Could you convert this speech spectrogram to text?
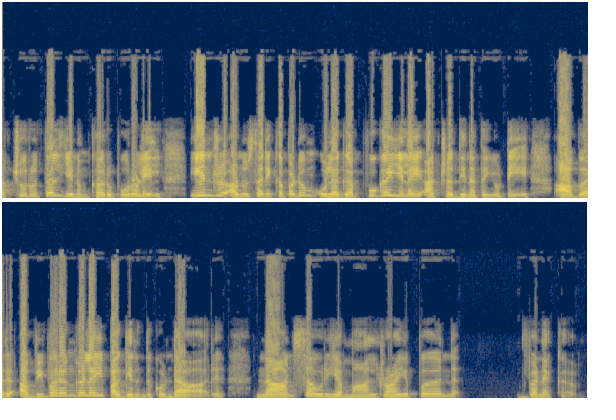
அச்சுறுத்தல் எனும் கருப்பொருளில் இன்று அனுசரிக்கப்படும் உலக புகையிலை அற்ற தினத்தையொட்டி அவர் அவ்விவரங்களை பகிர்ந்து கொண்டார். நான் சௌரியம்மாள் ராயப்பன். வணக்கம்.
